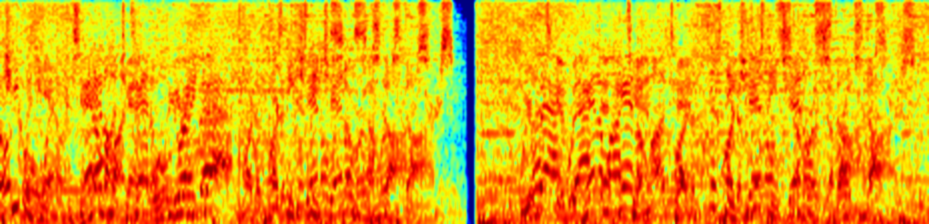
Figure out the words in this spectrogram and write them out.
Don't keep it away, because Hannah Montana will be right back. Part of Disney Channel Summer of Stars. We're back with Hannah Montana, part of Disney Channel Summer of Stars.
